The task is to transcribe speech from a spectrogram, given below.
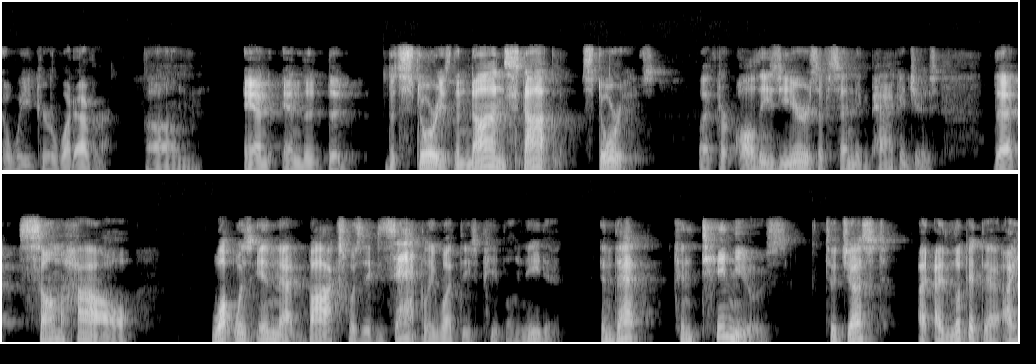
a week or whatever. Um, and and the the the stories, the nonstop stories, after all these years of sending packages, that somehow what was in that box was exactly what these people needed, and that continues to just. I, I look at that, I,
